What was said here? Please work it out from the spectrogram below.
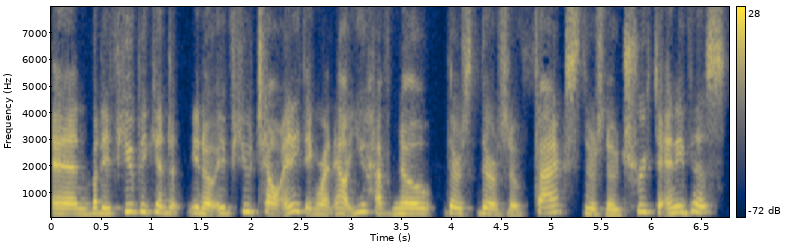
And but if you begin to, you know, if you tell anything right now, you have no there's there's no facts, there's no truth to any of this.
